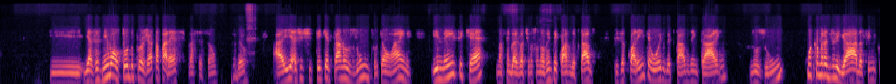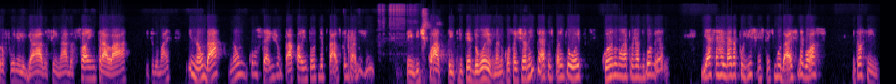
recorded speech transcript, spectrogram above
e, e às vezes nenhum autor do projeto aparece para a sessão, entendeu? Aí a gente tem que entrar no Zoom, porque é online, e nem sequer, na Assembleia Legislativa são 94 deputados, precisa 48 deputados entrarem no Zoom com a câmera desligada, sem microfone ligado, sem nada, só entrar lá e tudo mais e não dá, não consegue juntar 48 deputados para entrar no. Tem 24, tem 32, mas não consegue chegar nem perto de 48, quando não é projeto do governo. E essa é a realidade da política, a gente tem que mudar esse negócio. Então, assim,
